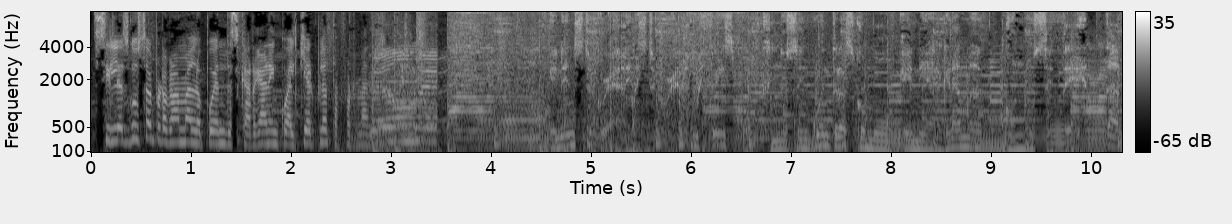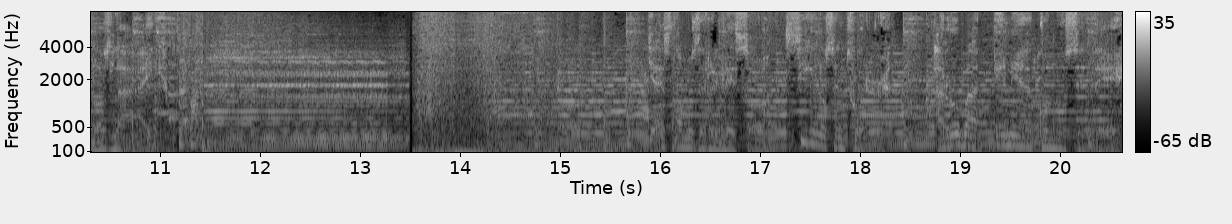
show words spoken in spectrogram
Si les gusta el programa lo pueden descargar en cualquier plataforma digital. En Instagram, Instagram y Facebook nos encuentras como Enneagrama Conócete. Danos like. Ya estamos de regreso. Síguenos en Twitter, arroba NAConócete.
